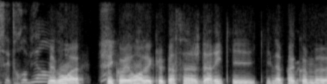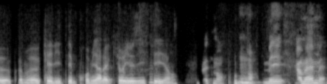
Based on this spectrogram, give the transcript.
C'est trop bien. Mais bon, euh, c'est cohérent avec le personnage d'Harry qui, qui n'a pas Ouais. comme, euh, comme euh, qualité première la curiosité. Hein. Complètement. Non. Mais quand même,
